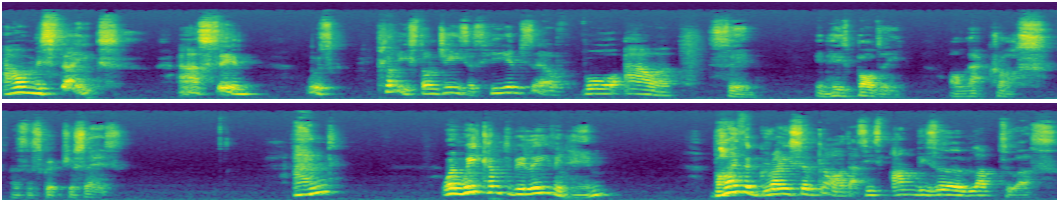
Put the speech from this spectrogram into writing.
our mistakes, our sin was placed on Jesus. He himself bore our sin in his body on that cross, as the scripture says. And when we come to believe in him, by the grace of God, that's his undeserved love to us,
